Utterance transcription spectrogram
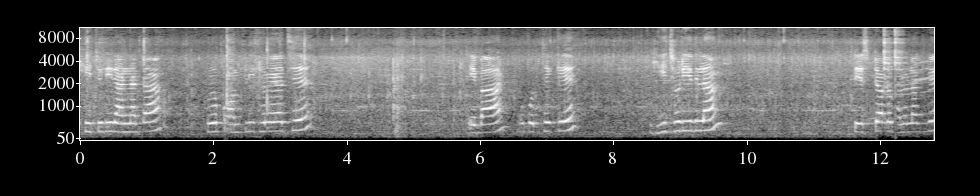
খিচুড়ি রান্নাটা পুরো কমপ্লিট হয়ে গেছে। এবার উপর থেকে ঘি ছড়িয়ে দিলাম। টেস্টটা আরও ভালো লাগবে।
